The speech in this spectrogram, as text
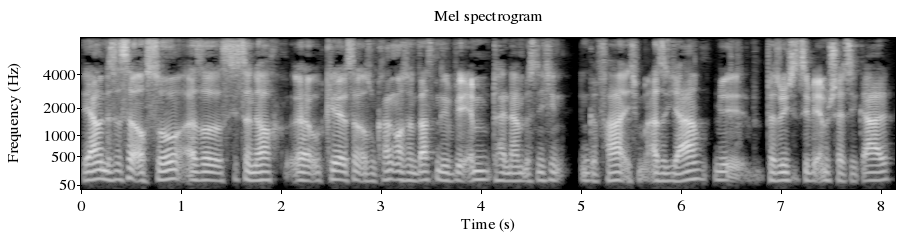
Ja. Und es ist ja auch so, also es ist dann ja auch, äh, okay, er ist dann aus dem Krankenhaus entlassen, die WM-Teilnahme ist nicht in, in Gefahr. Ich, also ja, mir persönlich ist die WM scheißegal.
